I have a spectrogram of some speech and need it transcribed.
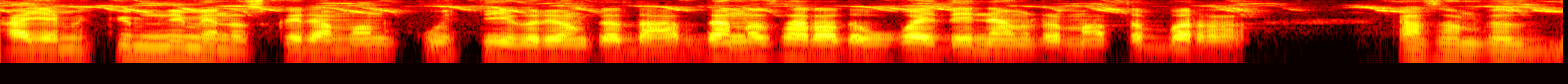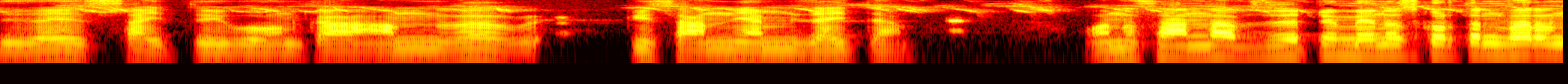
খাই আমি কেমনি ম্যানেজ করে? আমার কই থেকে করে অনকা ধার দানা ছাড়া তো উপায় দেয় না। আমরা মাতব্বার কাছে অনকা যাই চাইতে হইব। অনকা আপনারা কি চাননি আমি যাইতাম? অন্য চান না যদি একটু ম্যানেজ করতেন পারেন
